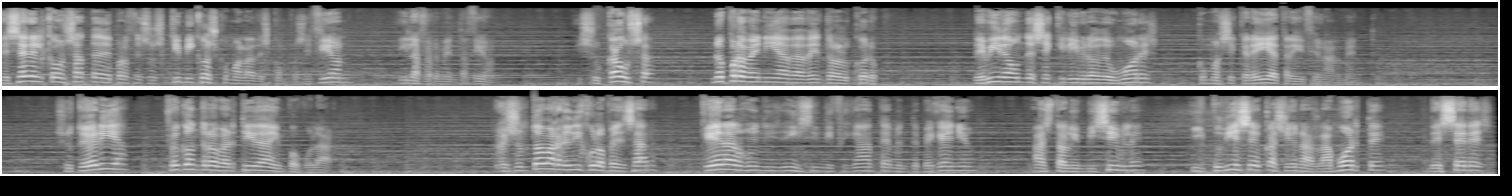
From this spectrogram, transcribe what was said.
de ser el causante de procesos químicos como la descomposición y la fermentación, y su causa no provenía de adentro del cuerpo, debido a un desequilibrio de humores como se creía tradicionalmente. Su teoría fue controvertida e impopular. Resultaba ridículo pensar que era algo insignificantemente pequeño, hasta lo invisible, y pudiese ocasionar la muerte de seres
